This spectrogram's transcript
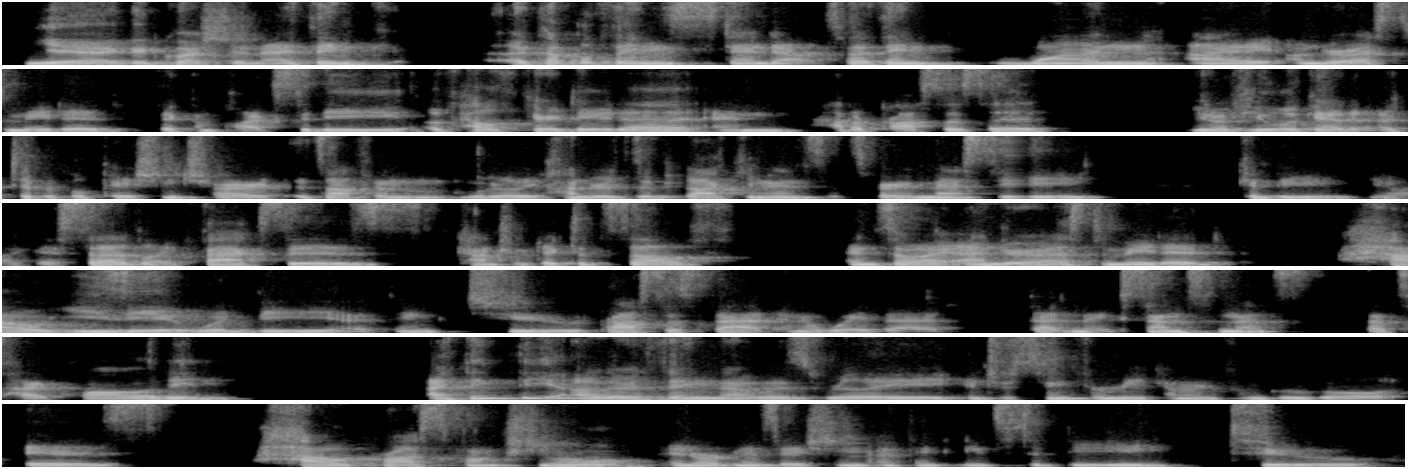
Yeah, good question. I think a couple things stand out. So I think one, I underestimated the complexity of healthcare data and how to process it. You know, if you look at a typical patient chart, it's often literally hundreds of documents. It's very messy. Can be, you know, like I said, like faxes, contradict itself. And so I underestimated how easy it would be, I think, to process that in a way that that makes sense and that's that's high quality. I think the other thing that was really interesting for me coming from Google is how cross-functional an organization I think needs to be to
